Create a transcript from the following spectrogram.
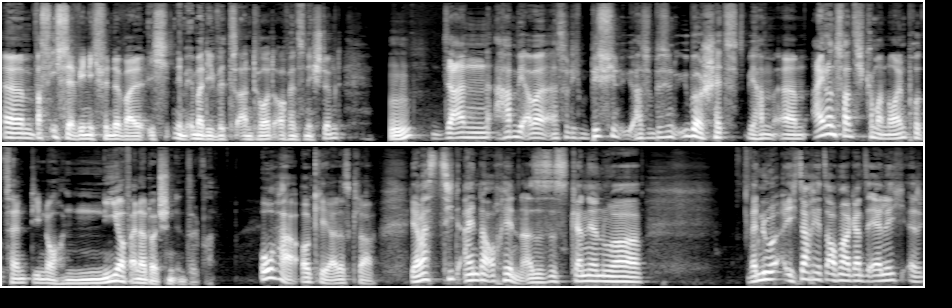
Ähm, was ich sehr wenig finde, weil ich nehme immer die Witzantwort, auch wenn es nicht stimmt. Mhm. Dann haben wir aber, hast du dich ein bisschen, hast du ein bisschen überschätzt. Wir haben ähm, 21,9 Prozent, die noch nie auf einer deutschen Insel waren. Oha, okay, alles klar. Ja, was zieht einen da auch hin? Also es ist, kann ja nur, wenn du, ich sag jetzt auch mal ganz ehrlich, äh,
